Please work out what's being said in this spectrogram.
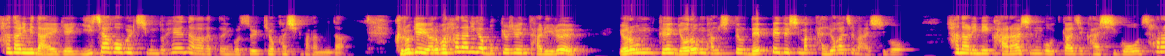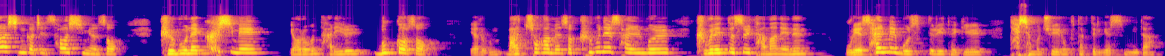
하나님이 나에게 이 작업을 지금도 해 나가겠다는 것을 기억하시기 바랍니다. 그러게 여러분 하나님과 묶여져 있는 다리를 여러분 그냥 여러분 방식대로 내빼듯이 막 달려가지 마시고 하나님이 가라하시는 곳까지 가시고 설하신 것까지 서시면서 그분의 크심에 여러분 다리를 묶어서 여러분 맞춰가면서 그분의 삶을 그분의 뜻을 담아내는 우리의 삶의 모습들이 되길 다시 한번 주의 이름 부탁드리겠습니다.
